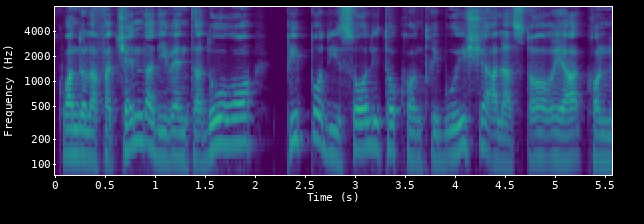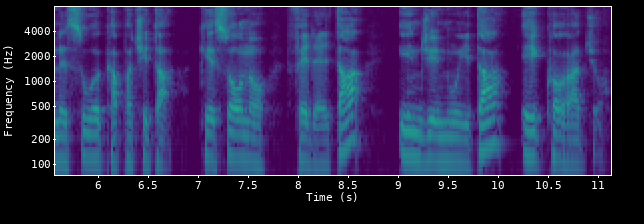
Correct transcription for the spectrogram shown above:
Quando la faccenda diventa duro, Pippo di solito contribuisce alla storia con le sue capacità, che sono fedeltà, ingenuità e coraggio.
